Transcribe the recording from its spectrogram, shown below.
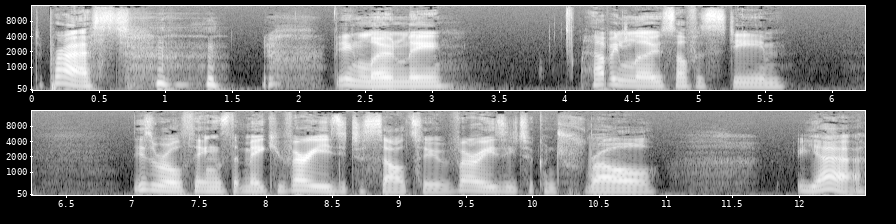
depressed, being lonely, having low self esteem. These are all things that make you very easy to sell to, very easy to control. Yeah.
